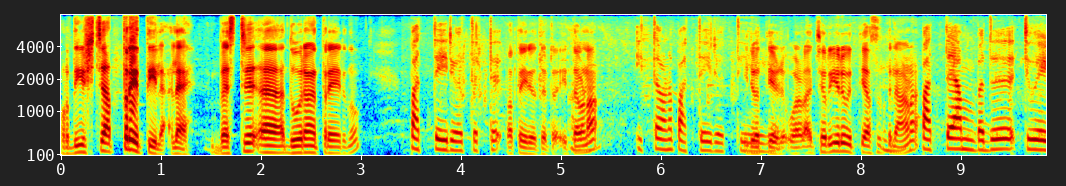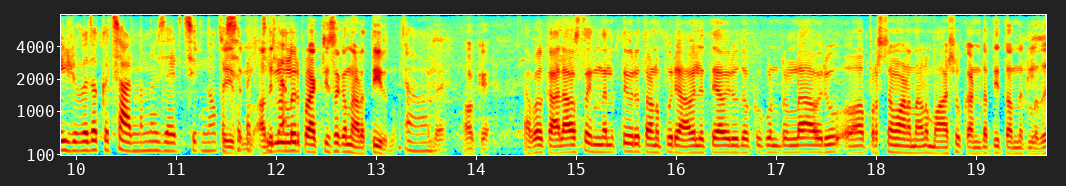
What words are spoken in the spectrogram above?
പ്രതീക്ഷിച്ച അത്ര എത്തിയില്ല അല്ലേ? ബെസ്റ്റ് ദൂരം എത്രയായിരുന്നു? പത്ത് ഇരുപത്തെട്ട്. പത്ത് ഇരുപത്തെട്ട്. ഇത്തവണ? ഇത്തവണ പത്ത് ഇരുപത്തി ഇരുപത്തിയേഴ്. ചെറിയൊരു വ്യത്യാസത്തിലാണ്. പത്ത് അമ്പത് ടു എഴുപതൊക്കെ ചാടണം എന്ന് വിചാരിച്ചിരുന്നു അതിനുള്ള പ്രാക്ടീസ് ഒക്കെ നടത്തിയിരുന്നു ഓക്കെ. അപ്പോൾ കാലാവസ്ഥ ഇന്നലത്തെ ഒരു തണുപ്പ് രാവിലത്തെ ആ ഒരു ഇതൊക്കെ കൊണ്ടുള്ള ആ ഒരു പ്രശ്നമാണെന്നാണ് മാഷു കണ്ടെത്തി തന്നിട്ടുള്ളത്.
